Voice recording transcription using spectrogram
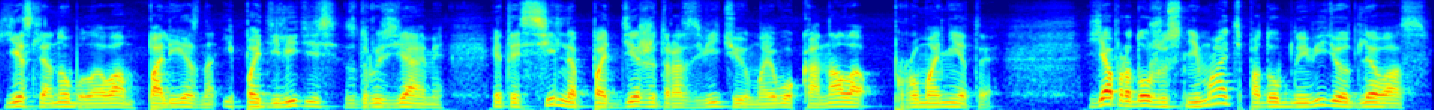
если оно было вам полезно, и поделитесь с друзьями. Это сильно поддержит развитию моего канала про монеты. Я продолжу снимать подобные видео для вас.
